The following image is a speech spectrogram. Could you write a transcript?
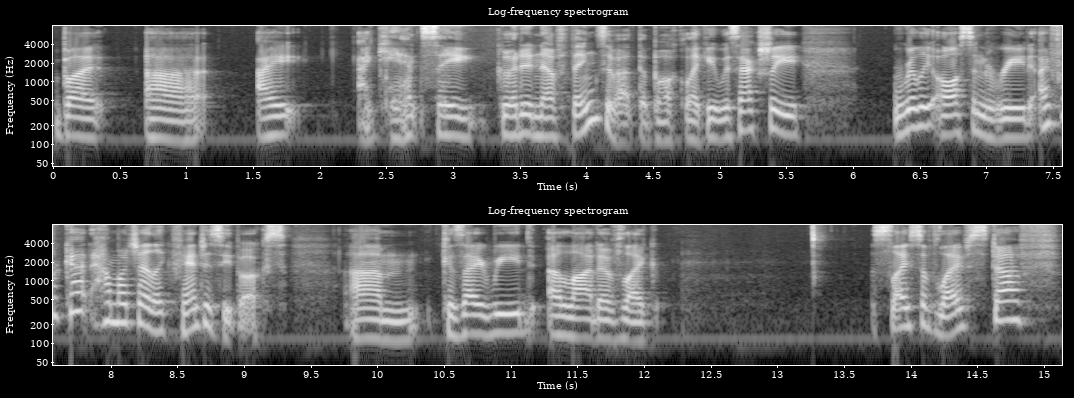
but uh, I I can't say good enough things about the book. Like it was actually really awesome to read. I forget how much I like fantasy books because um, I read a lot of like slice of life stuff,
